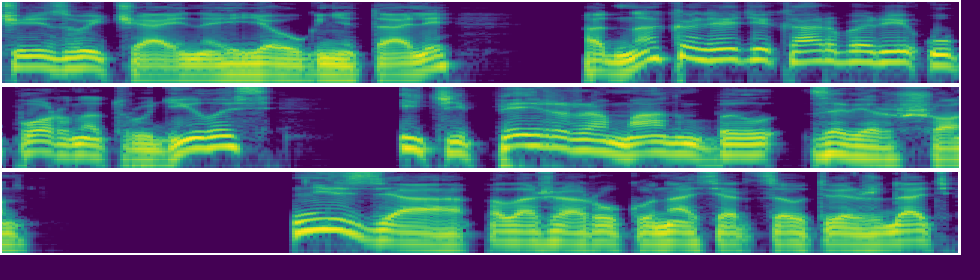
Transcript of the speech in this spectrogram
чрезвычайно ее угнетали. Однако леди Карбери упорно трудилась, и теперь роман был завершен. Нельзя, положа руку на сердце, утверждать,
